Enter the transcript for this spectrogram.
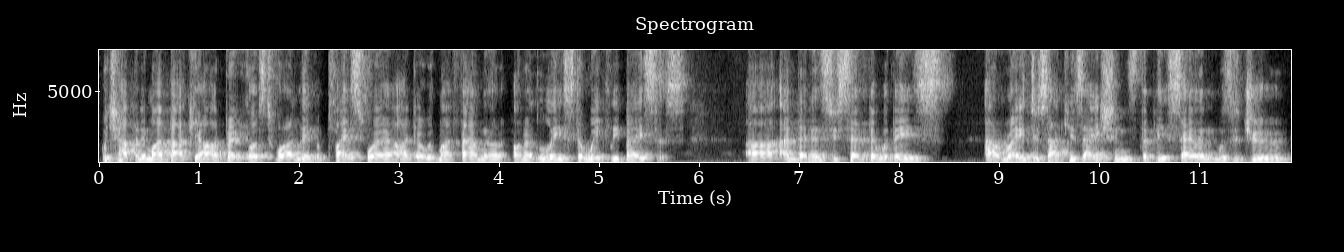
which happened in my backyard, very close to where I live, a place where I go with my family on, on at least a weekly basis. Uh, and then, as you said, there were these outrageous accusations that the assailant was a Jew,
